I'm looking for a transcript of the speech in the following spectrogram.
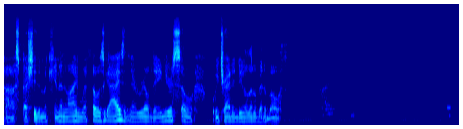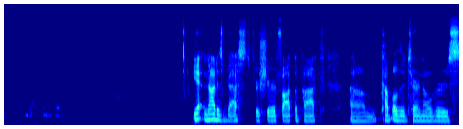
uh, especially the MacKinnon line with those guys, and they're real dangerous. So we try to do a little bit of both. Yeah, not his best for sure. Fought the puck. Um, couple of the turnovers.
